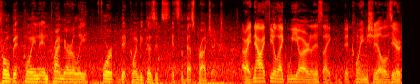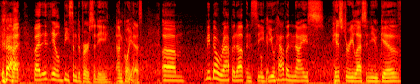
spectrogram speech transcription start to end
pro Bitcoin and primarily for Bitcoin because it's, it's the best project. All right, now I feel like we are just like Bitcoin shills here, Yeah. but but it, it'll be some diversity on CoinDesk. Um, maybe I'll wrap it up and see. Do you have a nice history lesson you give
